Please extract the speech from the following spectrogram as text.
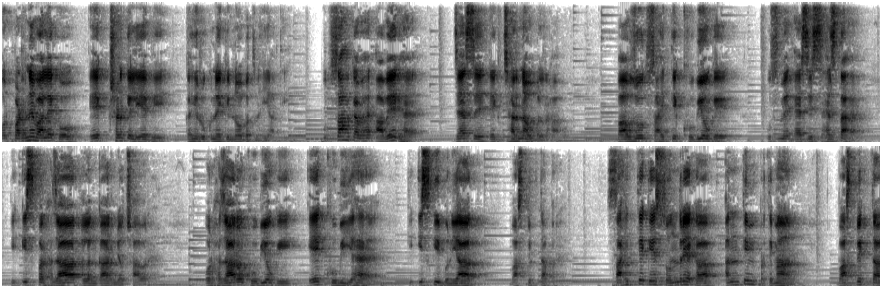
और पढ़ने वाले को एक क्षण के लिए भी कहीं रुकने की नौबत नहीं आती। उत्साह का वह आवेग है, जैसे एक झरना उबल रहा हो। बावजूद साहित्यिक खूबियों के उसमें ऐसी सहजता है कि इस पर हज़ार अलंकार न्यौछावर है। और हज़ारों खूबियों की एक खूबी यह है कि इसकी बुनियाद वास्तविकता पर है। साहित्य के सौंदर्य का अंतिम प्रतिमान वास्तविकता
